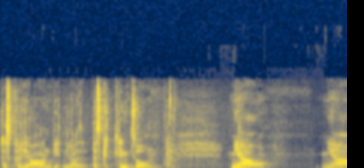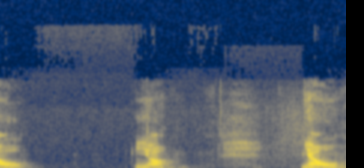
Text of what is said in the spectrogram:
Das kann ich auch anbieten. Also das klingt so. Miau, miau, miau, miau.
